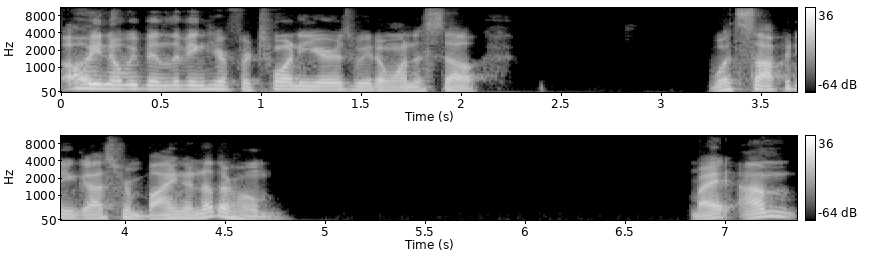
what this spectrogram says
Oh, you know, we've been living here for 20 years. We don't want to sell. What's stopping you guys from buying another home? Right? I'm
